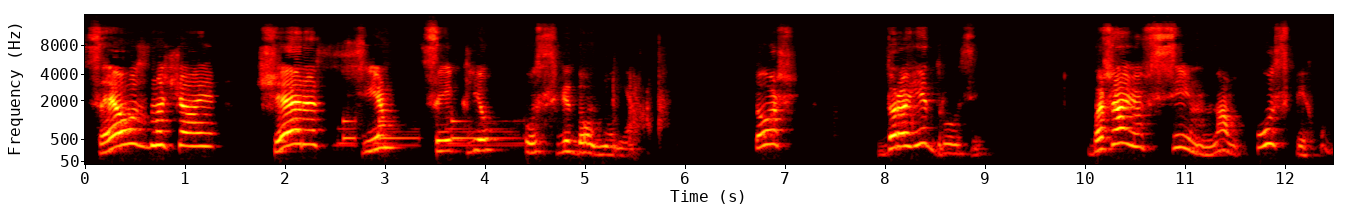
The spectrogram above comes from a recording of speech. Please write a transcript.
це означає через сім циклів усвідомлення. Тож, дорогі друзі, бажаю всім нам успіху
